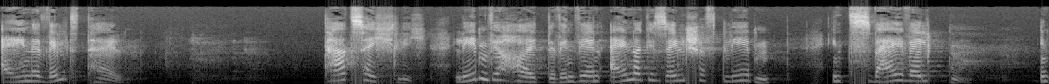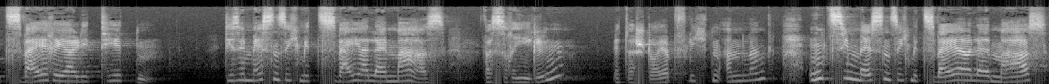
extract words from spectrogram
eine Welt teilen. Tatsächlich leben wir heute, wenn wir in einer Gesellschaft leben, in zwei Welten, in zwei Realitäten, Diese messen sich mit zweierlei Maß, was Regeln, etwa Steuerpflichten anlangt, und sie messen sich mit zweierlei Maß,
